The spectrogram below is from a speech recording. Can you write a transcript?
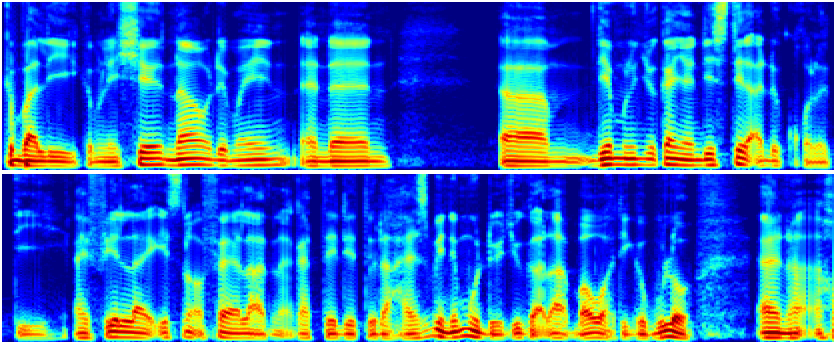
Kembali ke Malaysia. Now dia main and then um, dia menunjukkan yang dia still ada quality. I feel like it's not fair lah nak kata dia tu dah has been. Dia muda jugalah bawah 30. And uh,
